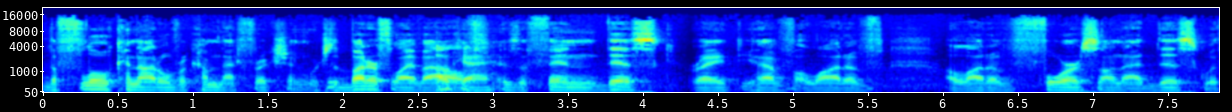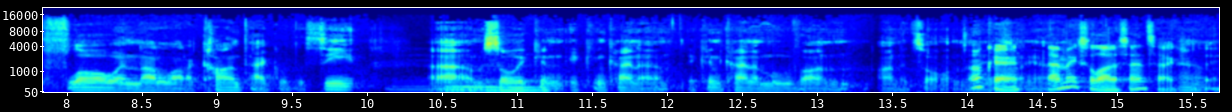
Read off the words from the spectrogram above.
the flow cannot overcome that friction. Which is a butterfly valve okay. is a thin disc, right? You have a lot of a lot of force on that disc with flow and not a lot of contact with the seat. Um, mm. So it can it can kind of it can kind of move on on its own. Right? Okay, so, yeah. that makes a lot of sense actually. Yeah.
